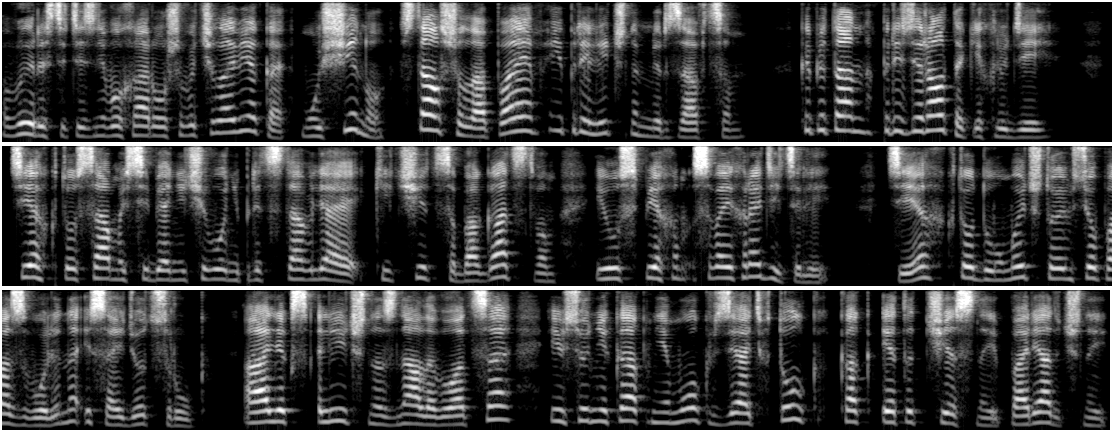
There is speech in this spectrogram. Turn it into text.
вырастить из него хорошего человека, мужчину, стал шалопаем и приличным мерзавцем. Капитан презирал таких людей, тех, кто сам из себя ничего не представляя, кичится богатством и успехом своих родителей, тех, кто думает, что им все позволено и сойдет с рук. Алекс лично знал его отца и все никак не мог взять в толк, как этот честный, порядочный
